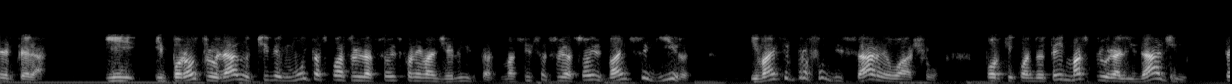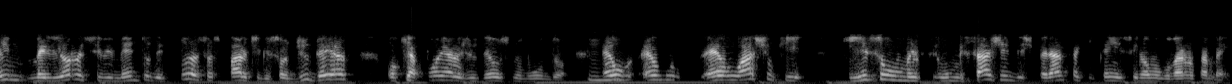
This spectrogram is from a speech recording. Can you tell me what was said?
etc. E, e, por outro lado, tive muitas relações com evangelistas, mas essas relações vão seguir e vão se profundizar, eu acho, porque quando tem mais pluralidade, tem melhor recebimento de todas as partes que são judeias ou que apoiam os judeus no mundo. Uhum. Eu, eu, eu acho que que isso é uma, uma mensagem de esperança que tem esse novo governo também.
